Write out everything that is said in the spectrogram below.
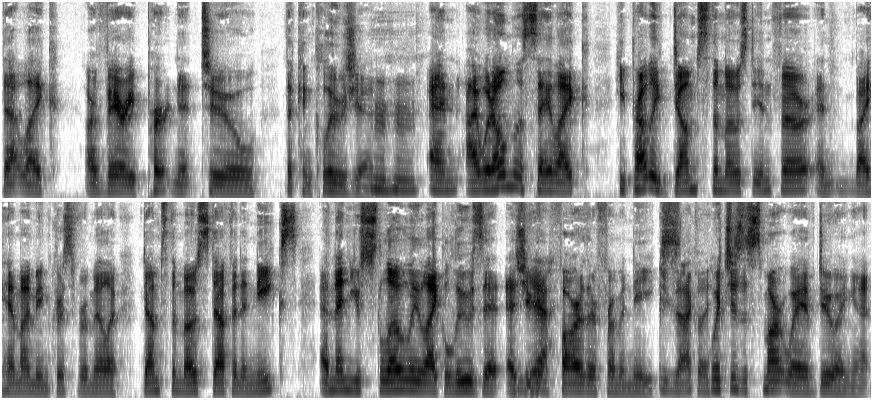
that like are very pertinent to the conclusion. Mm-hmm. And I would almost say like he probably dumps the most info, and by him I mean Christopher Miller, dumps the most stuff in Anik's, and then you slowly like lose it as you Yeah. get farther from Anik's. Exactly. Which is a smart way of doing it.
